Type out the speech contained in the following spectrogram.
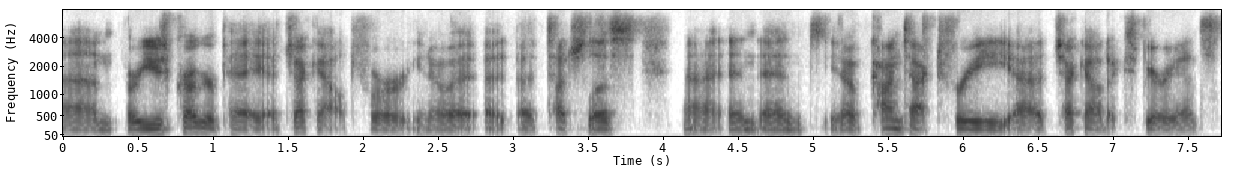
um, or use Kroger Pay at checkout for you know a, a touchless uh, and and you know contact free uh, checkout experience.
